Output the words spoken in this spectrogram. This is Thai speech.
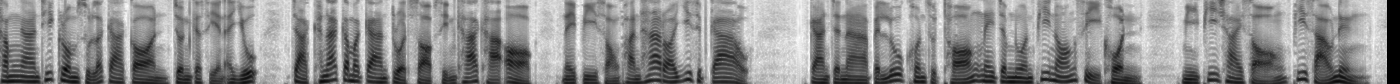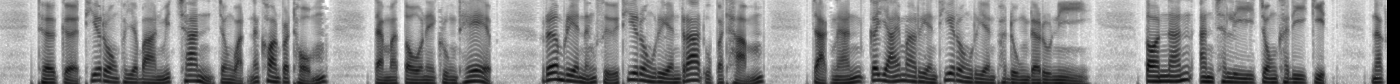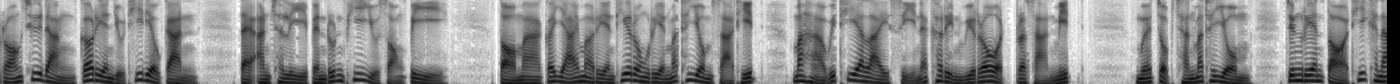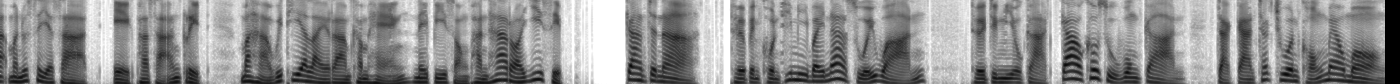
ทำงานที่กรมศุลกากรจนเกษียณอายุ จากคณะกรรมการตรวจสอบสินค้าขาออกในปี 2529 การจนาเป็นลูกคนสุดท้องในจำนวนพี่น้อง 4 คน มีพี่ชาย2พี่สาว1เธอเกิดที่โรงพยาบาลมิชชั่น จังหวัดนครปฐม แต่มาโตในกรุงเทพ เริ่มเรียนหนังสือที่โรงเรียนราชอุปถัมภ์ จากนั้นก็ย้ายมาเรียนที่โรงเรียนพดุงดารุณี ตอนนั้นอัญชลีจงคดีกิจ นักร้องชื่อดังก็เรียนอยู่ที่เดียวกัน แต่อัญชลีเป็นรุ่นพี่อยู่2ปี ต่อมาก็ย้ายมาเรียนที่โรงเรียนมัธยมสาธิต มหาวิทยาลัยศรีนครินทรวิโรธประสานมิตร เมื่อจบชั้นมัธยม จึงเรียนต่อที่คณะมนุษยศาสตร์ เอกภาษาอังกฤษ มหาวิทยาลัยรามคำแหงในปี 2520 กาญจนา เธอเป็นคนที่มีใบหน้าสวยหวาน เธอจึงมีโอกาสก้าวเข้าสู่วงการ จากการชักชวนของแมวมอง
